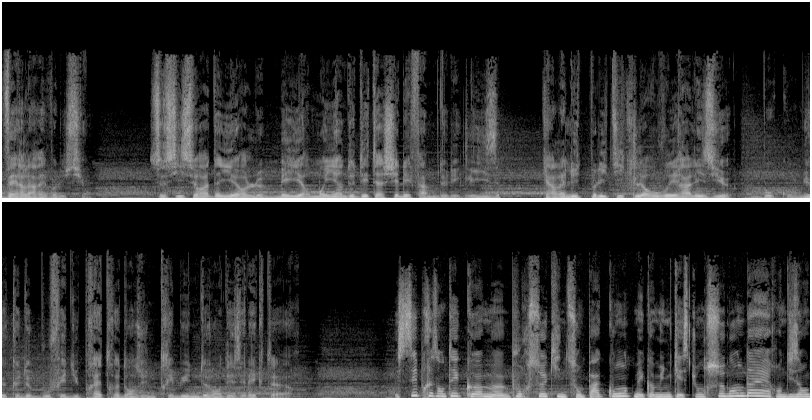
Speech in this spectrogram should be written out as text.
vers la révolution. Ceci sera d'ailleurs le meilleur moyen de détacher les femmes de l'Église, car la lutte politique leur ouvrira les yeux, beaucoup mieux que de bouffer du prêtre dans une tribune devant des électeurs. C'est présenté comme, pour ceux qui ne sont pas contre, mais comme une question secondaire, en disant,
